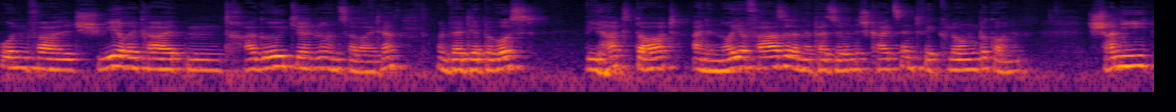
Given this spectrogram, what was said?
Unfall, Schwierigkeiten, Tragödien und so weiter und werde dir bewusst, wie hat dort eine neue Phase deiner Persönlichkeitsentwicklung begonnen. Shani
